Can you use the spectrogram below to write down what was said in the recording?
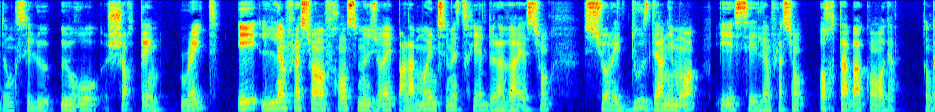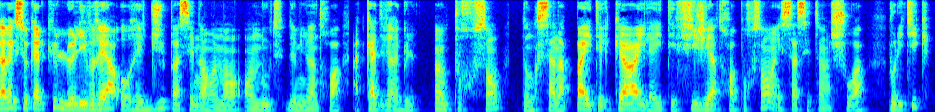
donc c'est le euro short term rate, et l'inflation en France mesurée par la moyenne semestrielle de la variation sur les 12 derniers mois, et c'est l'inflation hors tabac qu'on regarde. Donc avec ce calcul, le livret A aurait dû passer normalement en août 2023 à 4,1%. Donc ça n'a pas été le cas, il a été figé à 3% et ça c'est un choix politique.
